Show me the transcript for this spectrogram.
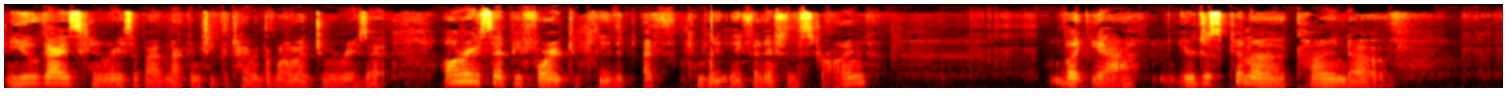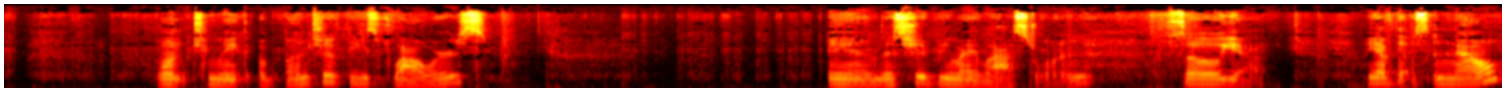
you guys can erase it, but I'm not going to take the time at the moment to erase it. I'll erase it before I complete I completely finish this drawing. But yeah, you're just gonna kind of want to make a bunch of these flowers. And this should be my last one. So yeah, we have this. And now,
